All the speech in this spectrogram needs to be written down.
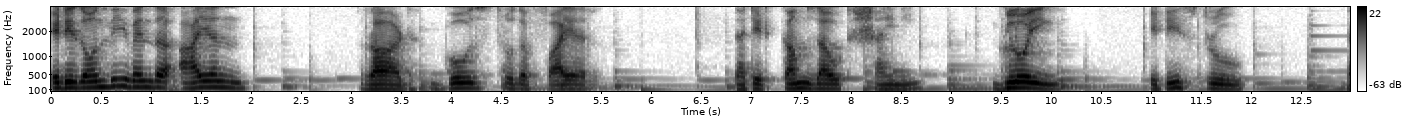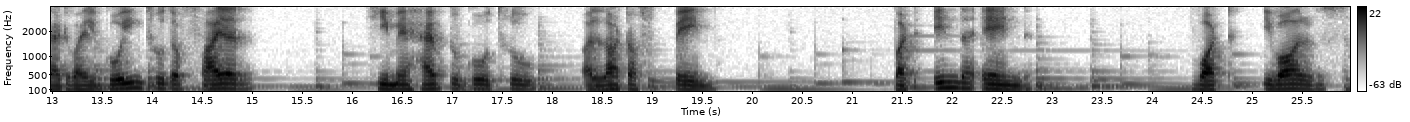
It is only when the iron rod goes through the fire that it comes out shining, glowing. It is true that while going through the fire, he may have to go through a lot of pain. But in the end, what evolves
